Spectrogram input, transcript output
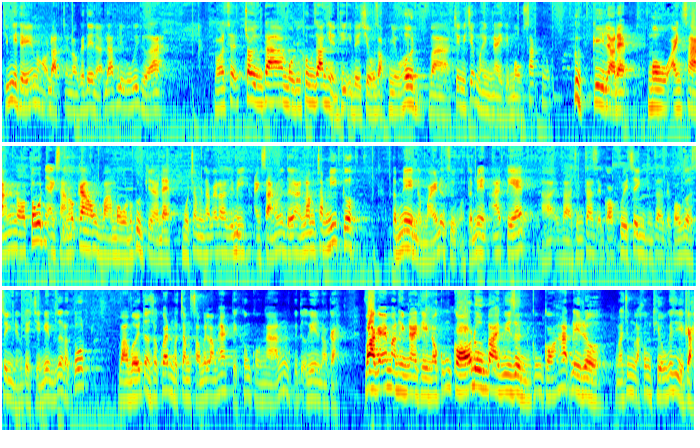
chính vì thế mà họ đặt cho nó cái tên là WXGA nó sẽ cho chúng ta một cái không gian hiển thị về chiều dọc nhiều hơn và trên cái chiếc màn hình này thì màu sắc nó cực kỳ là đẹp. Màu ánh sáng nó tốt ánh sáng nó cao và màu nó cực kỳ là đẹp 100% sRGB ánh sáng lên tới là 500 nit cơ. Tấm nền ở máy được sử dụng tấm nền IPS Đấy, và chúng ta sẽ có FreeSync chúng ta sẽ có G-Sync để có thể chiến game rất là tốt và với tần số quét 165Hz thì không có ngán một cái tựa game nào cả. Và cái em màn hình này thì nó cũng có Dolby Vision, cũng có HDR nói chung là không thiếu cái gì cả.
